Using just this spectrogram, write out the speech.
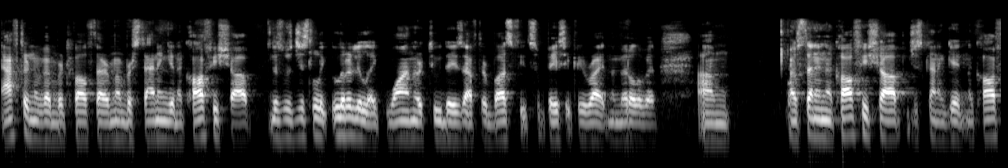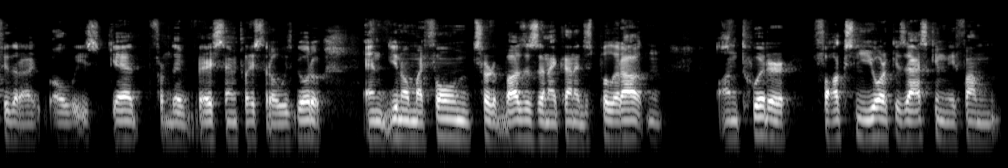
after November 12th, I remember standing in a coffee shop. This was just like, literally like one or two days after BuzzFeed, so basically right in the middle of it. Um, I was standing in a coffee shop, just kind of getting the coffee that I always get from the very same place that I always go to. And, you know, my phone sort of buzzes and I kind of just pull it out. And on Twitter, Fox New York is asking me if I'm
